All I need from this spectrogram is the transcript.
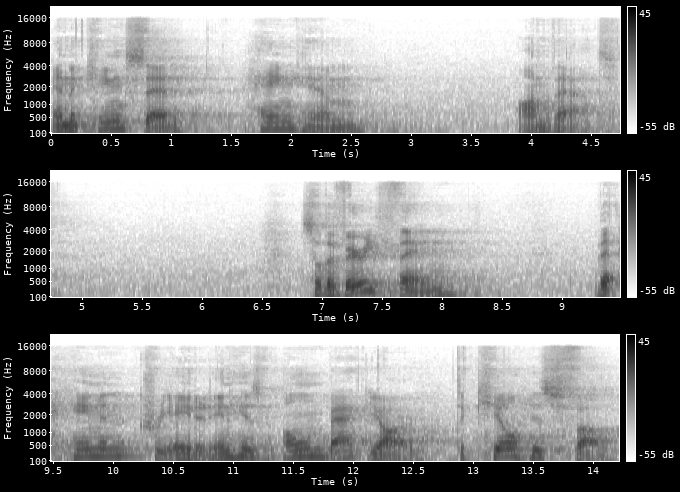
And the king said, Hang him on that. So the very thing that Haman created in his own backyard to kill his foe,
